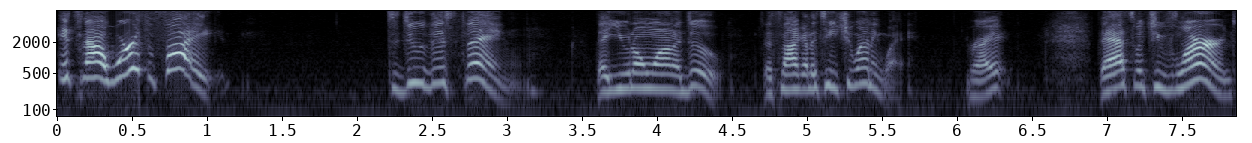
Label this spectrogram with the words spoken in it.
it's not worth a fight to do this thing that you don't want to do. That's not going to teach you anyway, right? That's what you've learned.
